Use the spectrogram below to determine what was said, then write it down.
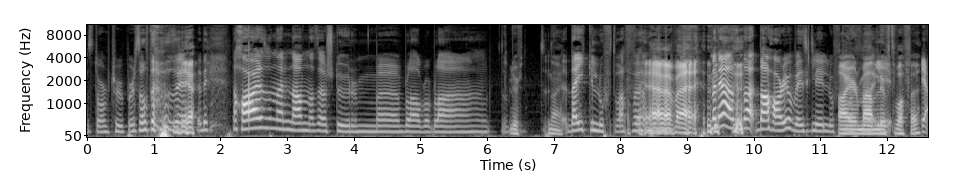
Stormtroopers, holdt jeg på å si? Ja. De, det har sånne navn, altså Sturm, uh, bla, bla, bla. Luft Nei. Det er ikke Luftwaffe. Men, men ja, altså, da, da har du jo basically Luftwaffe. Iron Man i- Ja.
